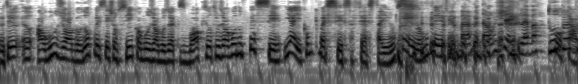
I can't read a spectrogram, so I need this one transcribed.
Eu tenho, eu- alguns jogam no PlayStation 5, alguns jogam no Xbox e outros jogam no PC. E aí, como que vai ser essa festa aí? Eu Não sei, vamos ver. Vai me dar um jeito, leva tudo Pô, pro, Capcom,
